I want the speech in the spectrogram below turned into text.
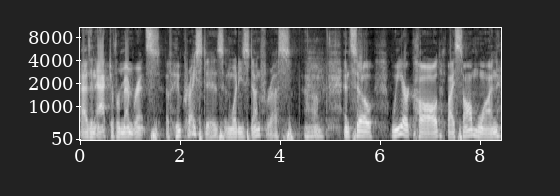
as an act of remembrance of who Christ is and what he's done for us. Um, and so we are called by Psalm 1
